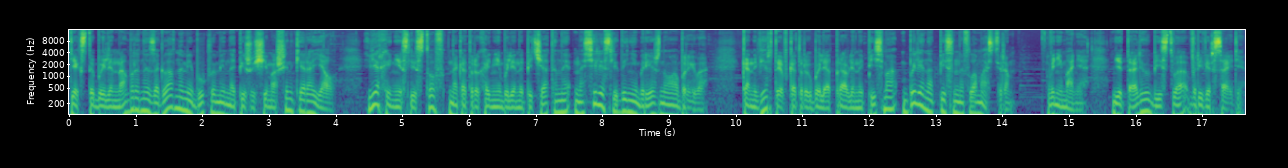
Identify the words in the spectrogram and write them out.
Тексты были набраны заглавными буквами на пишущей машинке «Роял». Верх и низ листов, на которых они были напечатаны, носили следы небрежного обрыва. Конверты, в которых были отправлены письма, были надписаны фломастером – Внимание! Детали убийства в Риверсайде.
